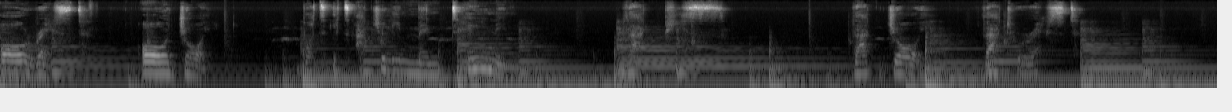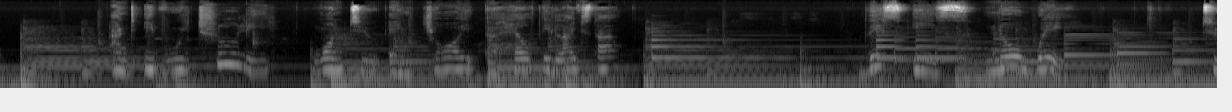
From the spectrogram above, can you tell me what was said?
or rest or joy, but it's actually maintaining that peace, that joy, that rest. And if we truly want to enjoy a healthy lifestyle, this is no way to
